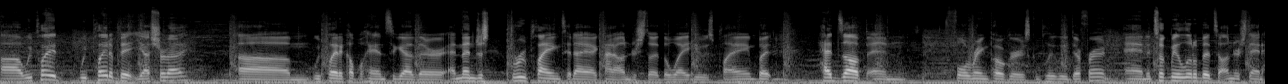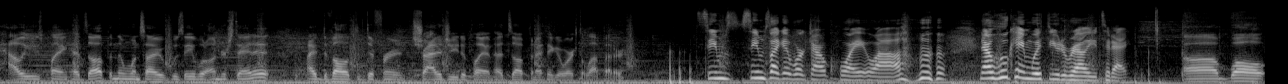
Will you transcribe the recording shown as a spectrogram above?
Uh, we played we played a bit yesterday. Um, we played a couple hands together, and then just through playing today, I kind of understood the way he was playing. But heads up and full ring poker is completely different, and it took me a little bit to understand how he was playing heads up. And then once I was able to understand it, I developed a different strategy to play him heads up, and I think it worked a lot better. Seems seems like it worked out quite well. now, who came with you to rally today? Um, well,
